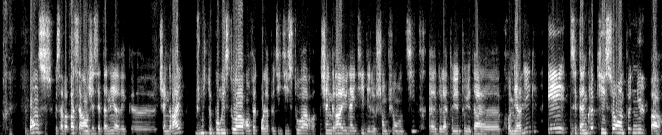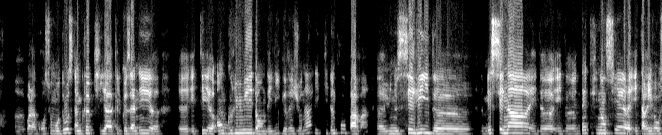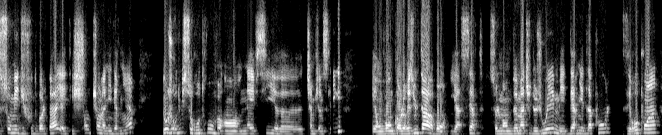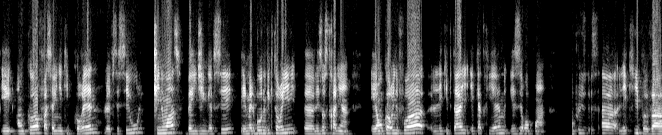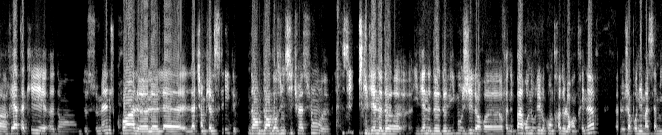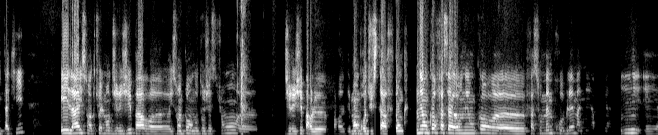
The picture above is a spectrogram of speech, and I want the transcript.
je pense que ça va pas s'arranger cette année avec euh, Chiang Rai. Juste pour histoire, en fait, pour la petite histoire, Chiang Rai United est le champion en titre euh, de la Toyota Premier League et c'est un club qui sort un peu de nulle part. voilà, grosso modo, c'est un club qui a quelques années était englué dans des ligues régionales et qui d'un coup, par une série de, mécénat et de et d'aide est arrivé au sommet du football thaï, a été champion l'année dernière. Et aujourd'hui se retrouve en AFC euh, Champions League. Et on voit encore le résultat. Bon, il y a certes seulement deux matchs de jouer, mais dernier de la poule, zéro point et encore face à une équipe coréenne, le FC Séoul, chinoise, Beijing FC et Melbourne Victory, euh, les Australiens. Et encore une fois, l'équipe Thaï est quatrième et zéro point. En plus de ça, l'équipe va réattaquer euh, dans deux semaines, je crois, la Champions League dans, une situation euh, difficile puisqu'ils viennent de, ils viennent de, limoger leur, enfin, ne pas renouveler le contrat de leur entraîneur, le japonais Masami Taki. Et là, ils sont actuellement dirigés par, ils sont un peu en autogestion, dirigés par, le, des membres du staff. Donc, on est encore face à, on est encore face au même problème année après année et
